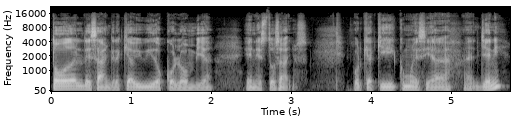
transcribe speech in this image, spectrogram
todo el desangre que ha vivido Colombia en estos años. Porque aquí, como decía eh, Jenny,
